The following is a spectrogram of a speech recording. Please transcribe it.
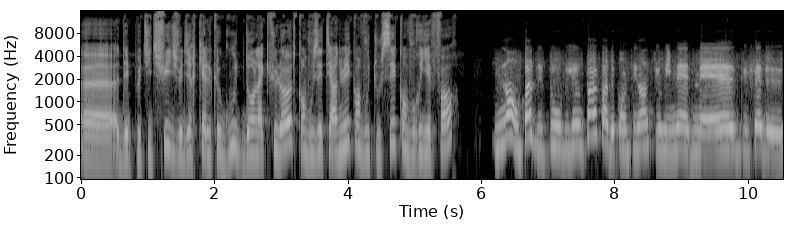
euh, des petites fuites, je veux dire quelques gouttes dans la culotte quand vous éternuez, quand vous toussez, quand vous riez fort? Non, pas du tout. Je ne parle pas de continence urinaire, mais du fait de...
